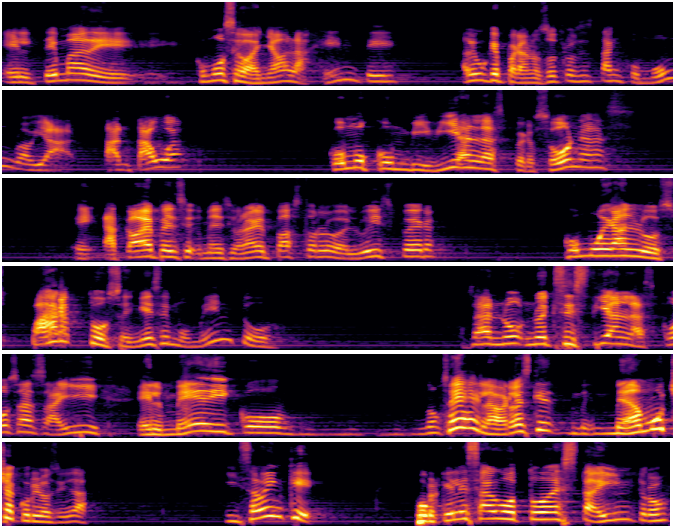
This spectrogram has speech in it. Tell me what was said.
el tema de cómo se bañaba la gente, algo que para nosotros es tan común, no había tanta agua, cómo convivían las personas. Eh, acaba de mencionar el pastor lo de Luis Fer, cómo eran los partos en ese momento. O sea, no, no existían las cosas ahí, el médico no sé, la verdad es que me da mucha curiosidad. Y saben que, ¿por qué les hago toda esta intro?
